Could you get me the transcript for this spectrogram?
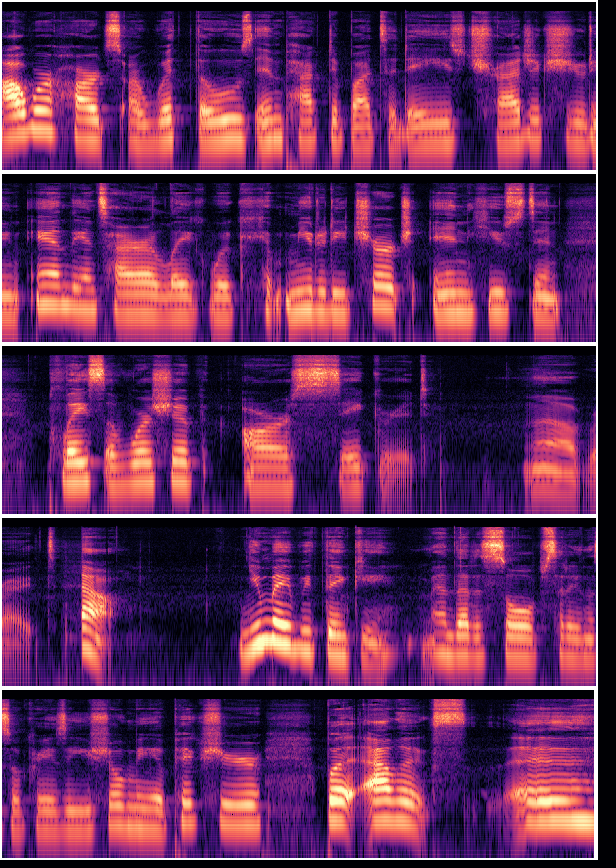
our hearts are with those impacted by today's tragic shooting and the entire Lakewood Community Church in Houston. Place of worship are sacred. All right. Now, you may be thinking, man, that is so upsetting and so crazy. You showed me a picture, but Alex, uh,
